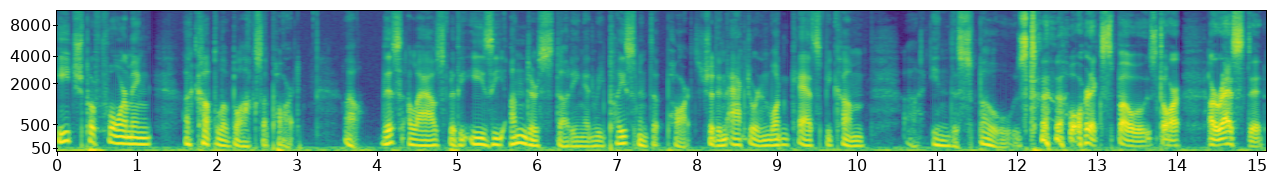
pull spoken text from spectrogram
each performing a couple of blocks apart. Well, this allows for the easy understudying and replacement of parts should an actor in one cast become uh, indisposed or exposed or arrested.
